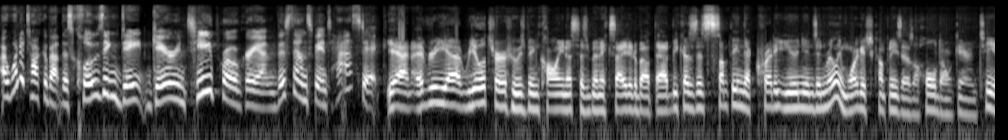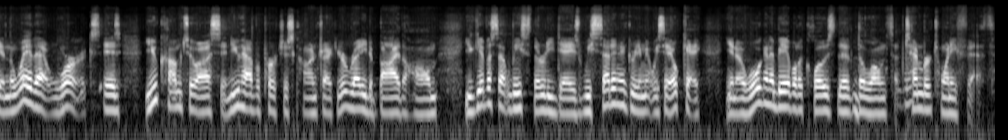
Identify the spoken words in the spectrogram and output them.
I want to talk about this closing date guarantee program. This sounds fantastic. Yeah, and every uh, realtor who's been calling us has been excited about that because it's something that credit unions and really mortgage companies as a whole don't guarantee. And the way that works is you come to us and you have a purchase contract, you're ready to buy the home, you give us at least 30 days, we set an agreement, we say, okay, you know, we're going to be able to close the, the loan mm-hmm. September 25th.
